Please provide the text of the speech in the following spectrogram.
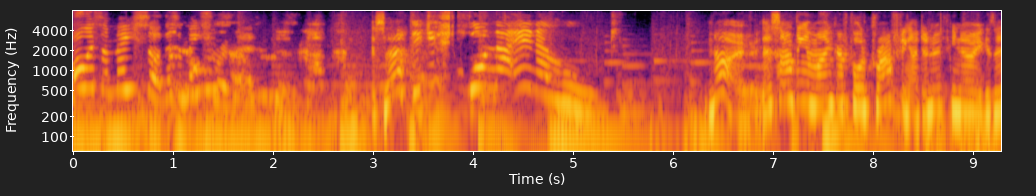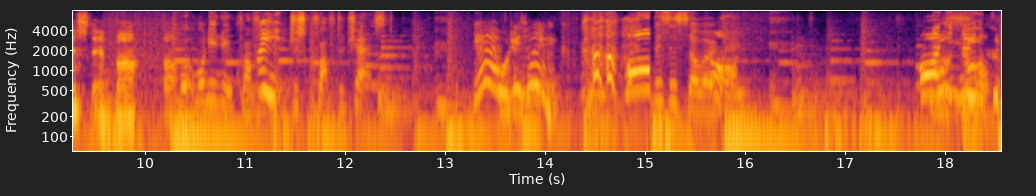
Oh, it's a mesa. There's a mesa in there. is there? Did you spawn that in, Emerald? No, there's something in Minecraft called crafting. I don't know if you know it existed, but. What, what do you do? Craft? Just craft a chest. Yeah, what do you think? Oh, this is so oh. OP. Oh, I didn't know you could.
